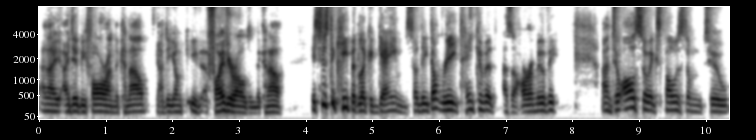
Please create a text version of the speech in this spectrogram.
and I, I did before on the canal, I had a young, a five year old in the canal. It's just to keep it like a game, so they don't really think of it as a horror movie, and to also expose them to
